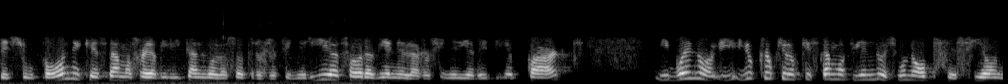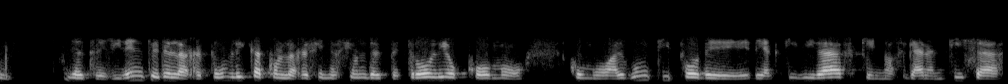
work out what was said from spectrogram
se supone que estamos rehabilitando las otras refinerías, ahora viene la refinería de Deer Park. Y bueno, yo creo que lo que estamos viendo es una obsesión del presidente de la República con la refinación del petróleo como como algún tipo de, actividad que nos garantiza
